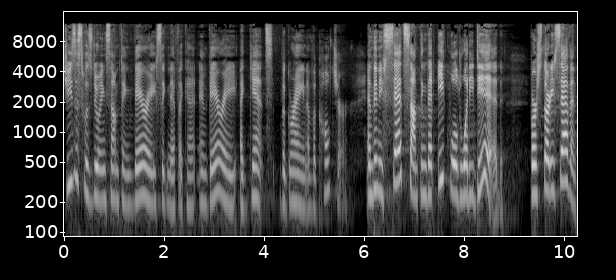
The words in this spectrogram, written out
Jesus was doing something very significant and very against the grain of the culture. And then he said something that equaled what he did. Verse 37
